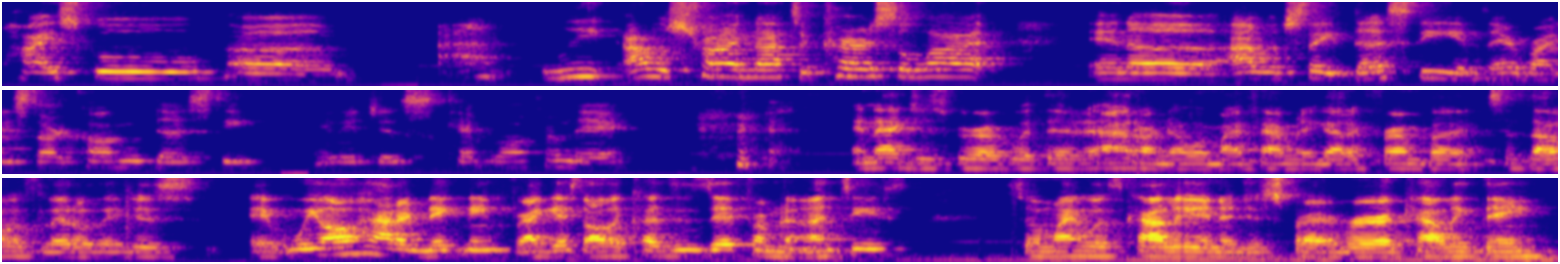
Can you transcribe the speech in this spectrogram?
high school. Um, we I was trying not to curse a lot, and uh, I would say Dusty, and everybody started calling me Dusty, and it just kept going from there. and I just grew up with it. I don't know where my family got it from, but since I was little, they just it, we all had a nickname. For, I guess all the cousins did from the aunties. So mine was Cali, and it just forever a Cali thing.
